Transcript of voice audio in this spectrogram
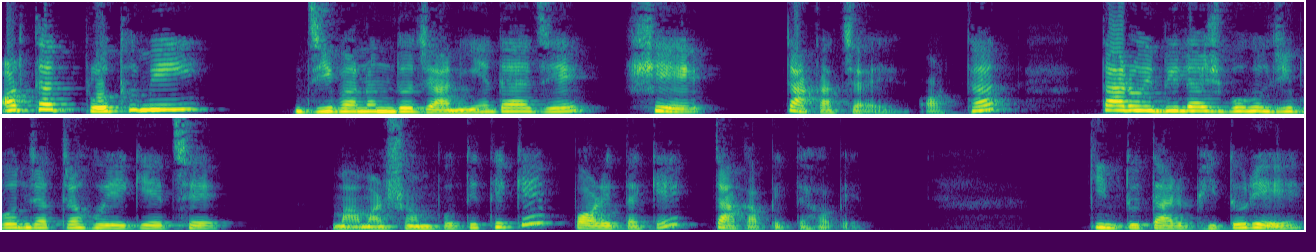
অর্থাৎ প্রথমেই জীবানন্দ জানিয়ে দেয় যে সে টাকা চায়, অর্থাৎ তার ওই বিলাসবহুল জীবনযাত্রা হয়ে গিয়েছে। মামার সম্পত্তি থেকে পরে তাকে টাকা পেতে হবে। কিন্তু তার ভিতরে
